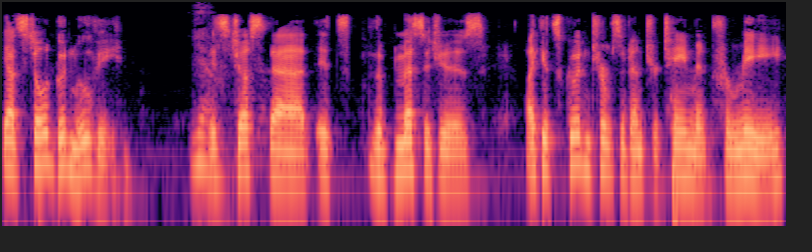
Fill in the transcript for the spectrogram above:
Yeah, it's still a good movie. Yeah. It's just that it's the messages like it's good in terms of entertainment for me,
